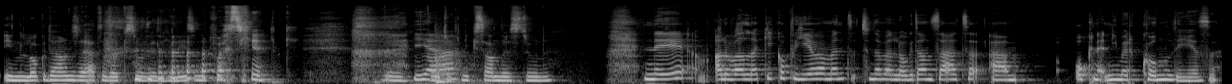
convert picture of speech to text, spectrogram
in lockdown zaten, dat ik zoveel gelezen heb waarschijnlijk. Eh, Ik Ja. kon toch niks anders doen. Hè. Nee, alhoewel dat ik op een gegeven moment, toen we in lockdown zaten, ehm, ook net niet meer kon lezen.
